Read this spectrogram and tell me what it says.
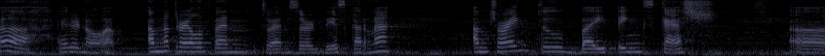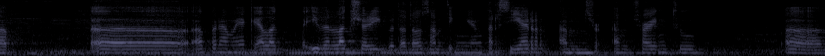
huh, I don't know I'm not relevant to answer this karena I'm trying to buy things cash. Uh, uh, apa namanya kayak even luxury good atau something yang tersier I'm tr- I'm trying to uh,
